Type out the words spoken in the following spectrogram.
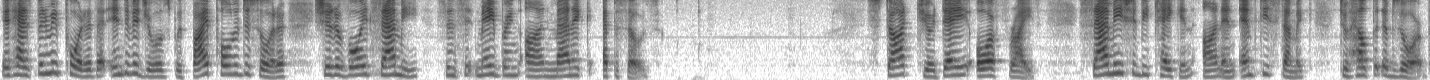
It has been reported that individuals with bipolar disorder should avoid SAM-E since it may bring on manic episodes. Start your day off right. SAM-E should be taken on an empty stomach to help it absorb.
